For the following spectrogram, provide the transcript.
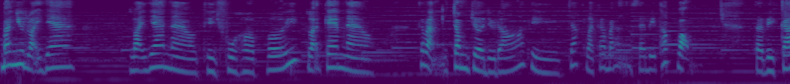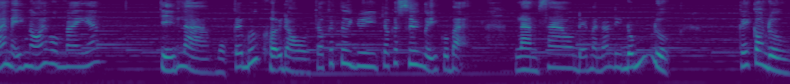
bao nhiêu loại da loại da nào thì phù hợp với loại kem nào. Các bạn trông chờ điều đó thì chắc là các bạn sẽ bị thất vọng. Tại vì cái mà yến nói hôm nay á, chỉ là một cái bước khởi đầu cho cái tư duy, cho cái suy nghĩ của bạn. Làm sao để mà nó đi đúng được cái con đường?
